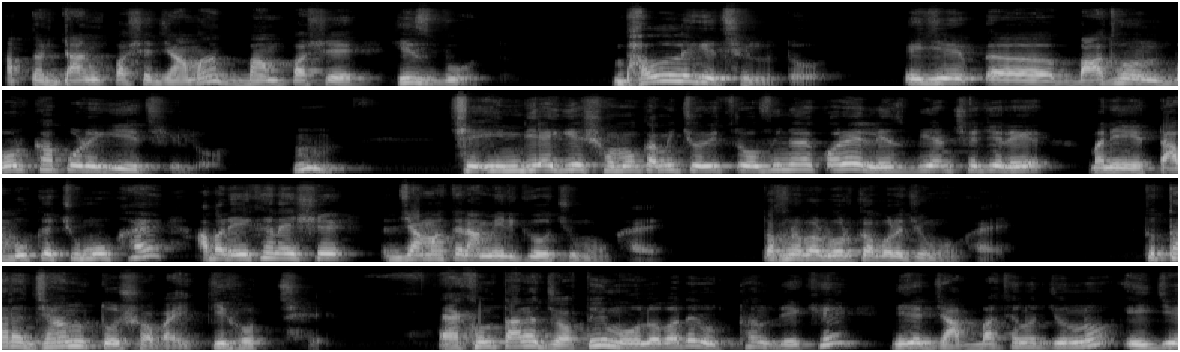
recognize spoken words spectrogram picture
আপনার ডান পাশে জামাত, বাম পাশে হিজবুত। ভালো লেগেছিল তো। এই যে বাঁধন বোরকা পড়ে গিয়েছিল। হুম? সে ইন্ডিয়া গিয়ে সমকামী চরিত্র অভিনয় করে লেসবিয়ান সেজে মানে টাবুকে চুমু খায়, আবার এখানে এসে জামাতের আমিরকেও চুমু খায়। তখন আবার বোরকা পরে চুমু খায়। তো তারা জানতো সবাই কি হচ্ছে। এখন তারা যতই মৌলবাদের উত্থান দেখে নিজের জাত বাঁচানোর জন্য এই যে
